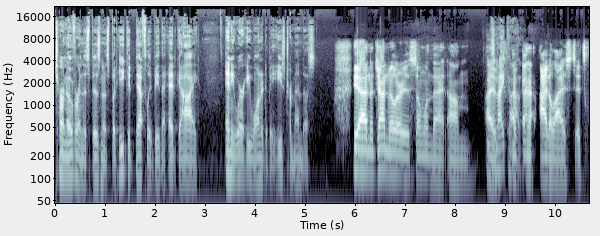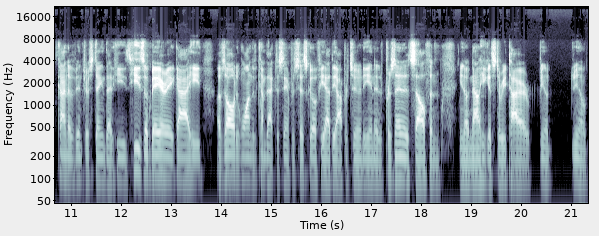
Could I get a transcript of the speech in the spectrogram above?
turn over in this business, but he could definitely be the head guy anywhere he wanted to be. He's tremendous. Yeah, and Jon Miller is someone that um, I've, I've kind of idolized. It's kind of interesting that he's he's a Bay Area guy. He has already wanted to come back to San Francisco if he had the opportunity, and it presented itself. And you know now he gets to retire. You know, you know,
